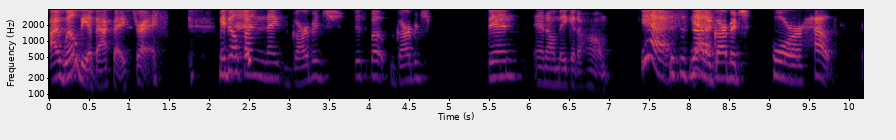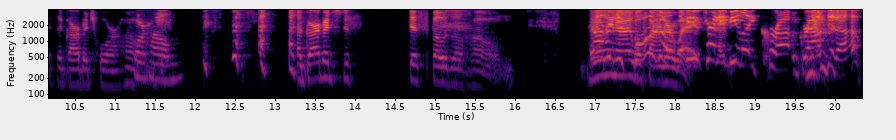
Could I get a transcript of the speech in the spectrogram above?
I will be a back bay stray. Maybe I'll find a nice garbage dispo garbage bin and I'll make it a home. Yeah. This is not yeah. a garbage whore house. It's a garbage whore home. or home. A garbage dis- disposal home. Lily and I will find our What are way. you trying to be like cro- grounded up?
